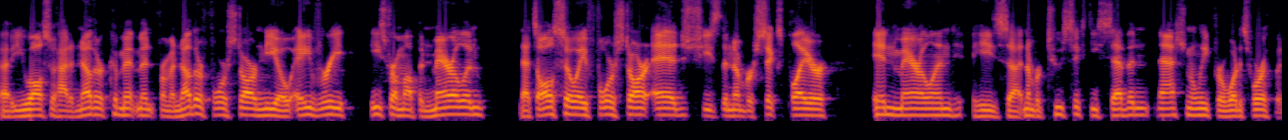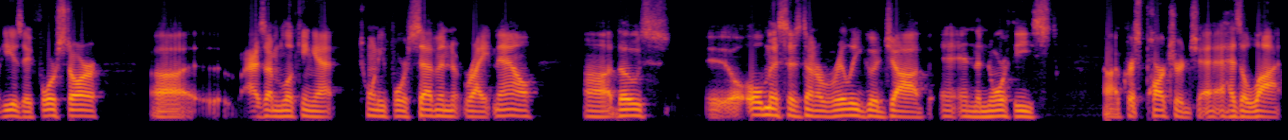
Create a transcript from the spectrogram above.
Uh, you also had another commitment from another four star, Neo Avery. He's from up in Maryland. That's also a four star edge. He's the number six player in Maryland. He's uh, number 267 nationally for what it's worth, but he is a four star uh, as I'm looking at 24 7 right now, uh, those uh, Ole Miss has done a really good job in, in the Northeast. Uh, Chris Partridge has a lot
